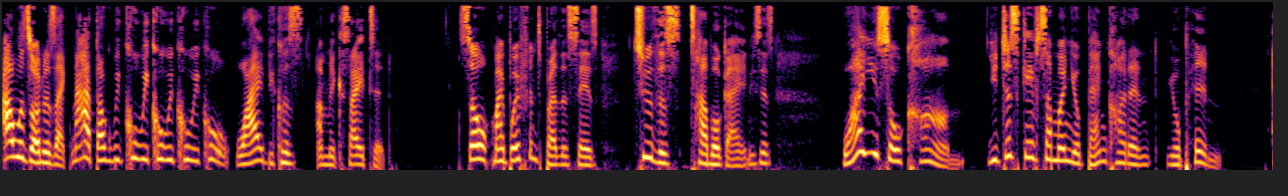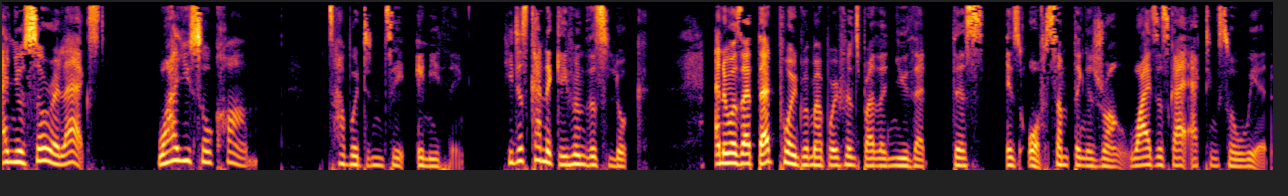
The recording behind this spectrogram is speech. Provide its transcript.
I was on, was like, nah, dog, we cool, we cool, we cool, we cool. Why? Because I'm excited. So my boyfriend's brother says to this Tabo guy, and he says, why are you so calm? You just gave someone your bank card and your pin, and you're so relaxed. Why are you so calm? Tabo didn't say anything. He just kind of gave him this look. And it was at that point when my boyfriend's brother knew that this is off. Something is wrong. Why is this guy acting so weird?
